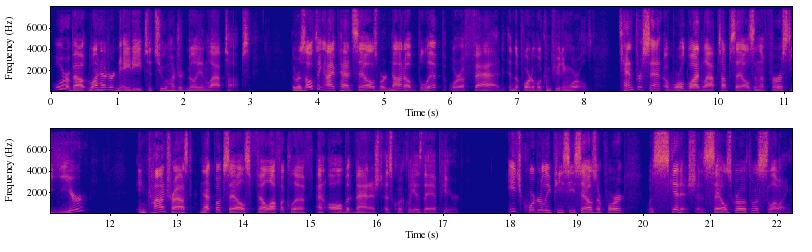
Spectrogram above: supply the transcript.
or about 180 to 200 million laptops. The resulting iPad sales were not a blip or a fad in the portable computing world. 10% of worldwide laptop sales in the first year? In contrast, netbook sales fell off a cliff and all but vanished as quickly as they appeared. Each quarterly PC sales report was skittish as sales growth was slowing.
